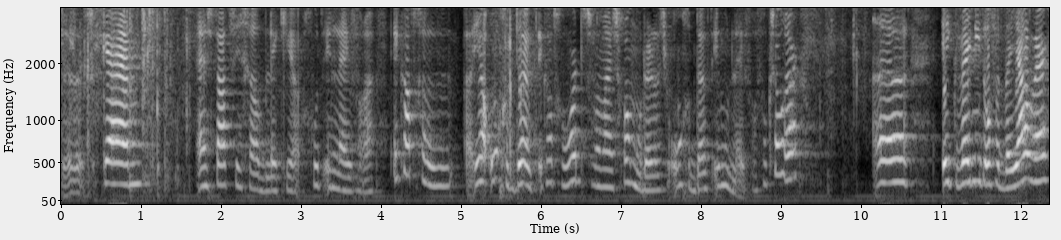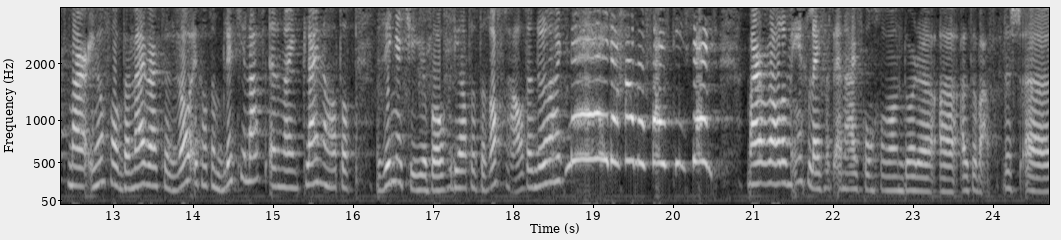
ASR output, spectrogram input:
de scan. En statiegeldblikje goed inleveren. Ik had ja, ongedeukt. Ik had gehoord van mijn schoonmoeder dat je ongedeukt in moet leveren. Vond ik zo raar. Uh, ik weet niet of het bij jou werkt, maar in ieder geval bij mij werkte het wel. Ik had een blikje laatst en mijn kleine had dat ringetje hierboven. Die had het eraf gehaald. En toen dacht ik, nee, daar gaan we 15 cent. Maar we hadden hem ingeleverd en hij kon gewoon door de uh, automaat. Dus uh,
